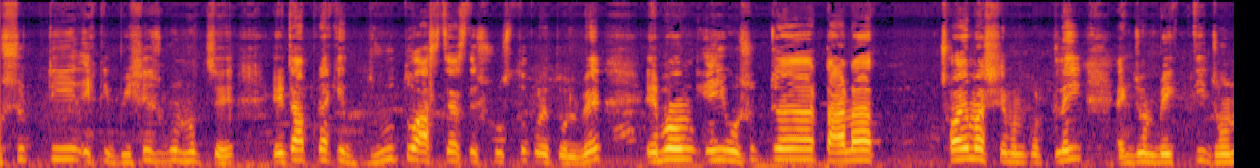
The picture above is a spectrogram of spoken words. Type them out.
ওষুধটির একটি বিশেষ গুণ হচ্ছে, এটা আপনাকে দ্রুত আস্তে আস্তে সুস্থ করে তুলবে এবং এই ওষুধটা টানা ছয় মাস সেবন করলেই একজন ব্যক্তি যৌন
